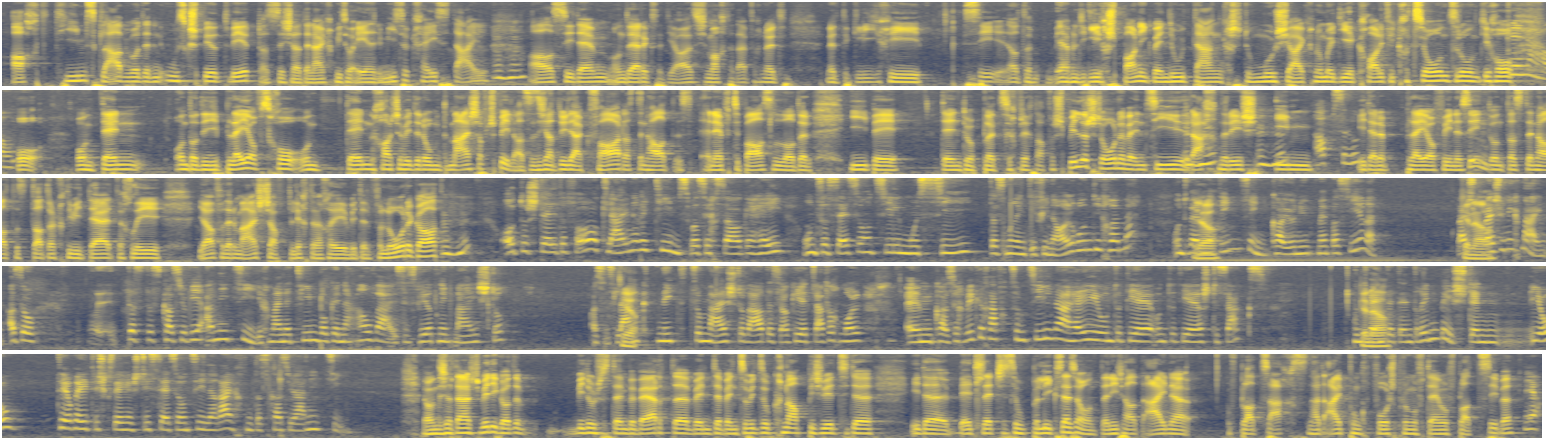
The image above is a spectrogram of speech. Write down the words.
acht Teams, glaube ich, wo dann ausgespielt wird. Also es ist ja dann eigentlich wie so eher im Eishockey-Style Mhm. als in dem. Und er hat gesagt, ja, es macht halt einfach nicht, nicht die gleiche Se- oder eben die gleiche Spannung, wenn du denkst, du musst ja eigentlich nur in die Qualifikationsrunde kommen Genau. und, und dann und in die Playoffs kommen und dann kannst du wieder um die Meisterschaft spielen. Also es ist natürlich auch Gefahr, dass dann halt ein FC Basel oder IB dann du plötzlich vielleicht auch Spieler schonen, wenn sie rechnerisch im, Absolut. in dieser Playoff sind und dass dann halt dass die Attraktivität ein bisschen, ja, von der Meisterschaft vielleicht dann ein bisschen wieder verloren geht. Oder stell dir vor, kleinere Teams, die sich sagen, hey, unser Saisonziel muss sein, dass wir in die Finalrunde kommen. Und wenn Ja. wir drin sind, kann ja nichts mehr passieren. Weißt Genau. du, weißt, was ich meine? Also, äh, das, das kann es ja wie auch nicht sein. Ich meine, ein Team, das genau weiß, es wird nicht Meister. Also es Ja. lenkt nicht zum Meister werden, sage ich jetzt einfach mal, ähm, kann sich wirklich einfach zum Ziel nehmen, hey, unter die, unter die ersten sechs. Und Genau. wenn du dann drin bist, dann, ja, theoretisch gesehen hast du dein Saisonziel erreicht und das kann es ja auch nicht sein. Ja, und es ist dann auch schwierig, oder? Wie du es dann bewerten, wenn wenn es sowieso knapp ist wie in der, in der jetzt letzten Super League-Saison. Dann ist halt einer auf Platz 6 und hat einen Punkt Vorsprung auf dem auf Platz 7. Ja.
